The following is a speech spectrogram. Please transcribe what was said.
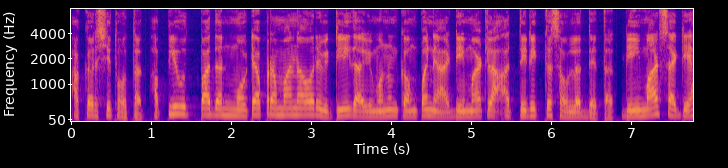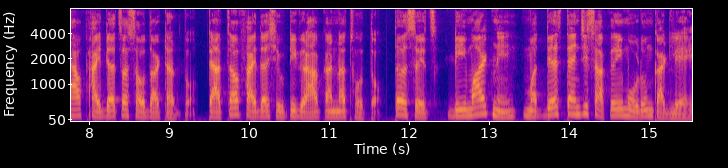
आकर्षित होतात. आपली उत्पादन मोठ्या प्रमाणात प्रमाणावर विकली जावी म्हणून कंपन्या डीमार्टला अतिरिक्त सवलत देतात. डीमार्टसाठी हा फायद्याचा सौदा ठरतो. त्याचा फायदा शेवटी ग्राहकांनाच होतो. तसेच डीमार्टने मध्यस्थांची साखळी मोडून काढली आहे.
